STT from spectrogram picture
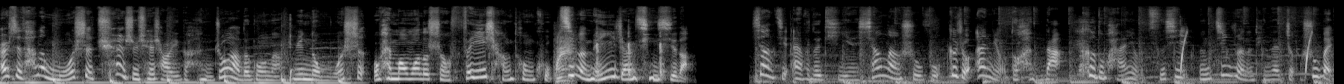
而且它的模式确实缺少一个很重要的功能——运动模式。我拍猫猫的时候非常痛苦，基本没一张清晰的。相机 App 的体验相当舒服，各种按钮都很大，刻度盘有磁吸，能精准的停在整数倍。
